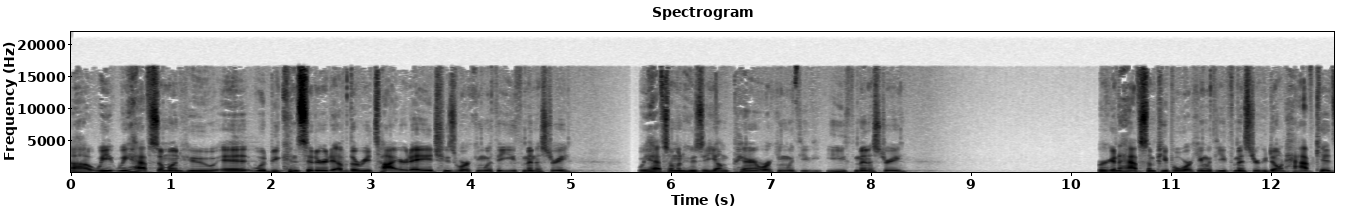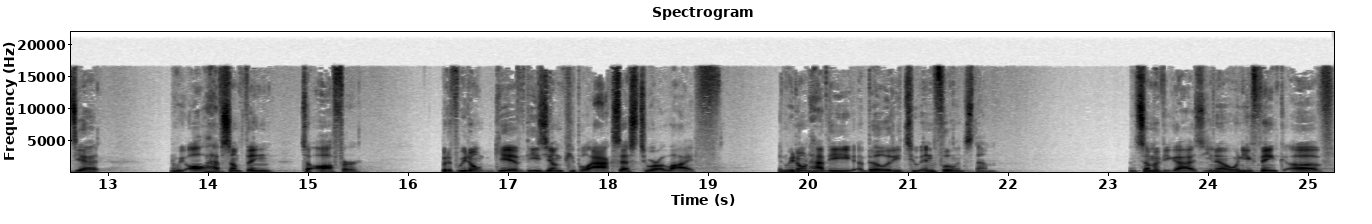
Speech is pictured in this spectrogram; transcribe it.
uh, we, we have someone who is, uh, would be considered of the retired age who's working with the youth ministry. We have someone who's a young parent working with youth ministry. We're going to have some people working with youth ministry who don't have kids yet. And we all have something to offer but if we don't give these young people access to our life, then we don't have the ability to influence them. And some of you guys, you know, when you think of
